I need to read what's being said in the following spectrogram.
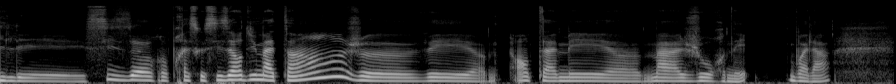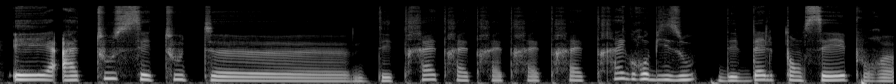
il est 6 heures, presque 6 heures du matin. Je vais entamer ma journée. Voilà. Et à tous et toutes, euh, des très très très très très très gros bisous, des belles pensées pour euh,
